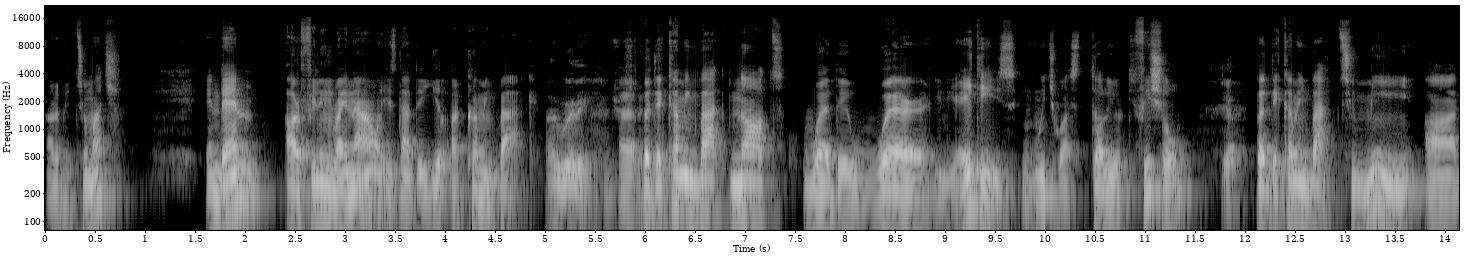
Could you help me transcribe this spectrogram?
a little bit too much. And then our feeling right now is that the yield are coming back. Oh, really? Uh, but they're coming back not where they were in the 80s, mm-hmm. which was totally artificial. Yeah. But they're coming back to me uh,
